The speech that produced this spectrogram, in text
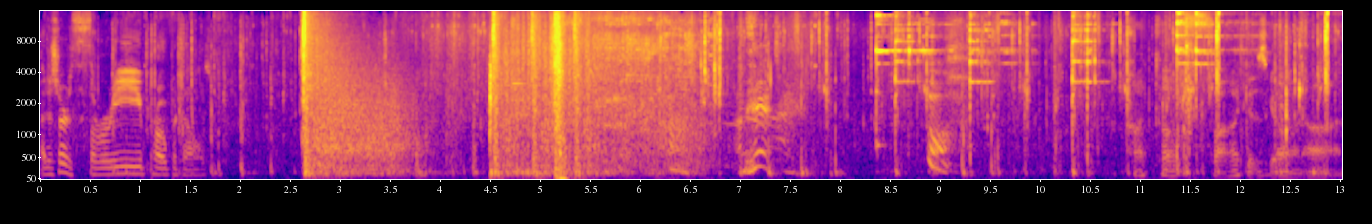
I just heard three Propitals. I'm hit. Oh. What the fuck is going on?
